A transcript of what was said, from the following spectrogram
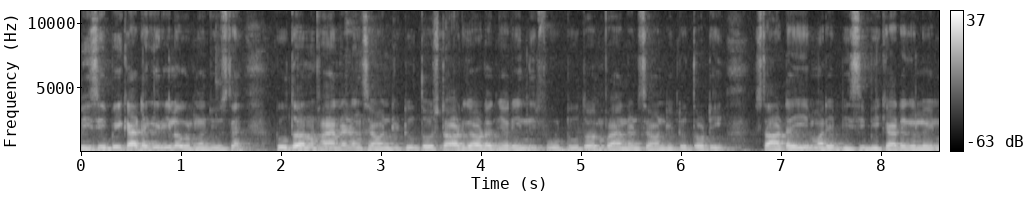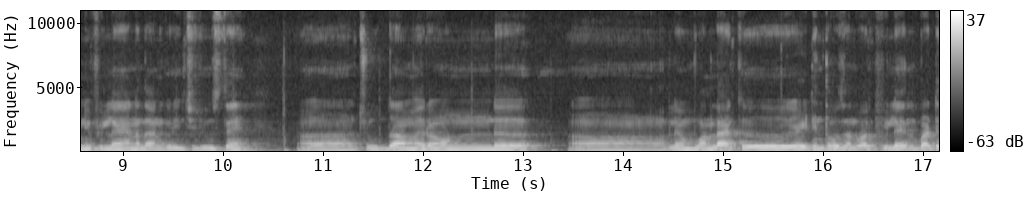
బీసీబీ కేటగిరీలో కనుక చూస్తే two thousand five hundred and seventy టూతో స్టార్ట్ కావడం జరిగింది. ఫూ two thousand five hundred seventy two తోటి స్టార్ట్ అయ్యి మరి బీసీబీ కేటగిరీలో ఎన్ని ఫిల్ అయ్యాయన్న దాని గురించి చూస్తే చూద్దాం around one lakh eighteen thousand వరకు ఫిల్ అయింది. బట్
